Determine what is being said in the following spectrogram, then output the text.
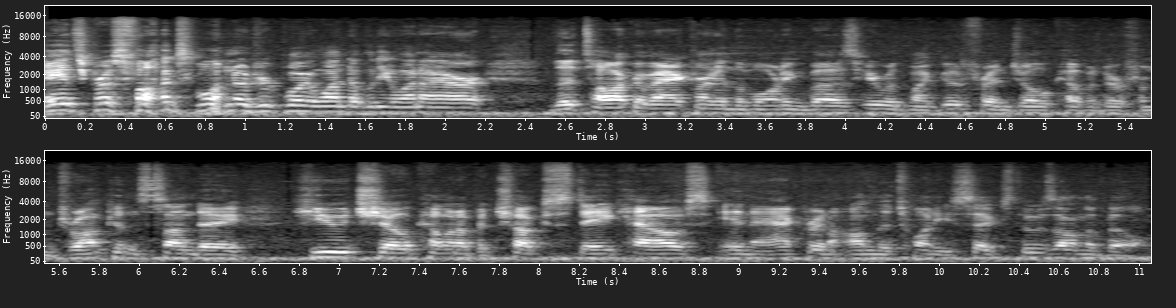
it's Chris Fox, 100.1 WNIR, the talk of Akron in the morning buzz, here with my good friend Joel Covender from Drunken Sunday. Huge show coming up at Chuck's Steakhouse in Akron on the 26th. Who's on the bill?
